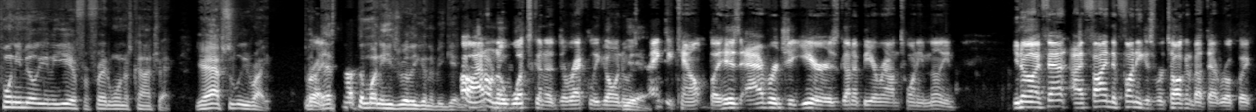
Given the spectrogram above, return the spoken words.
20 million a year for Fred Warner's contract. You're absolutely right. But Right. that's not the money he's really going to be getting. Oh, I don't know what's going to directly go into Yeah. his bank account, but his average a year is going to be around 20 million. You know, I found I find it funny because we're talking about that real quick.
